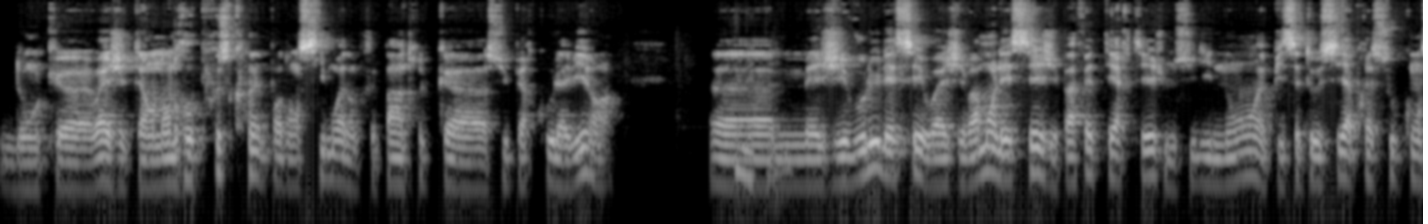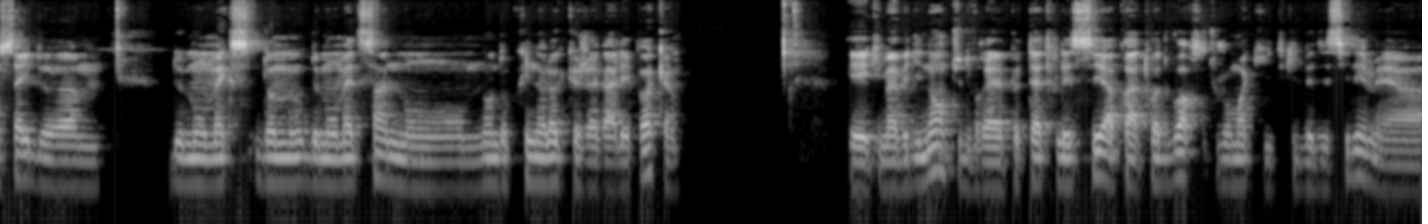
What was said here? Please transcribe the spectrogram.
Donc euh, ouais, j'étais en andropause quand même pendant 6 mois, donc c'est pas un truc euh, super cool à vivre. Euh, Mais j'ai voulu laisser, ouais, j'ai vraiment laissé, j'ai pas fait de TRT, je me suis dit non. Et puis c'était aussi après sous conseil de de mon, de, mon médecin, de mon endocrinologue que j'avais à l'époque, et qui m'avait dit non, tu devrais peut-être laisser, après à toi de voir, c'est toujours moi qui, qui devais décider, mais euh,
